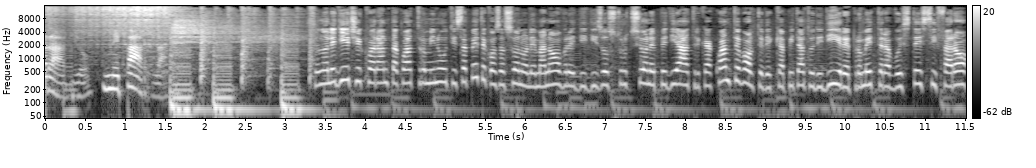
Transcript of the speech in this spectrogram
radio ne parla. Sono le 10.44 minuti. Sapete cosa sono le manovre di disostruzione pediatrica? Quante volte vi è capitato di dire, promettere a voi stessi farò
